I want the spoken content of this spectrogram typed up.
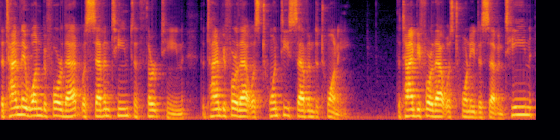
The time they won before that was 17 to 13. The time before that was 27 to 20. The time before that was 20 to 17.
